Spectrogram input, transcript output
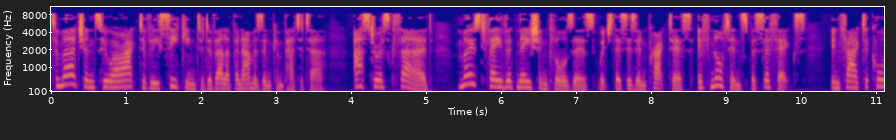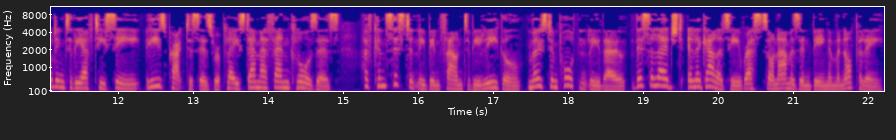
to merchants who are actively seeking to develop an Amazon competitor. Asterisk third, most favored nation clauses, which this is in practice, if not in specifics, in fact, according to the FTC, these practices replaced MFN clauses, have consistently been found to be legal. Most importantly, though, this alleged illegality rests on Amazon being a monopoly,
